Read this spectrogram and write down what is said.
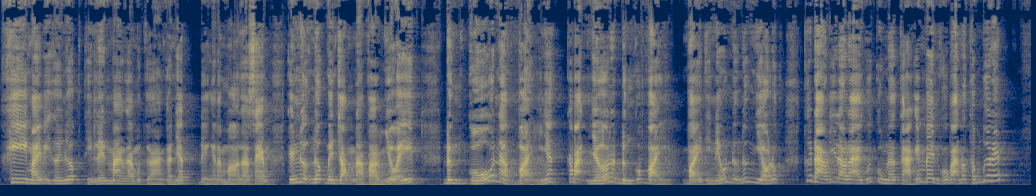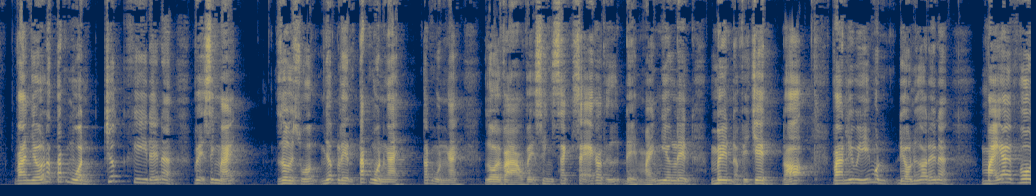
khi máy bị rơi nước thì lên mang ra một cửa hàng gần nhất để người ta mở ra xem. Cái lượng nước bên trong là vào nhiều hay ít. Đừng cố là vẩy nhé các bạn nhớ là đừng có vẩy. Vẩy thì nếu lượng nước nhiều nó cứ đào đi đào lại, cuối cùng là cả cái men của bạn nó thấm ướt hết. Và nhớ là tắt nguồn trước khi đấy là vệ sinh máy. Rơi xuống, nhấc lên, tắt nguồn ngay, tắt nguồn ngay. Rồi vào vệ sinh sạch sẽ các thứ để máy nghiêng lên, men ở phía trên. Đó và lưu ý một điều nữa đấy là máy iPhone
